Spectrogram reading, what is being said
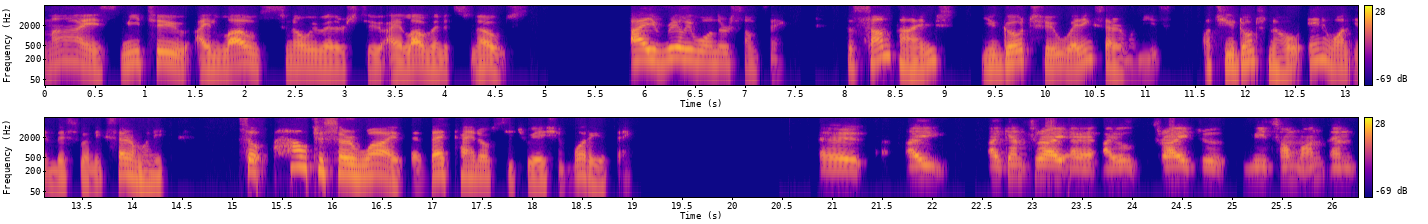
Nice. Me too. I love snowy weathers too. I love when it snows. I really wonder something. So sometimes you go to wedding ceremonies, but you don't know anyone in this wedding ceremony. So how to survive at that kind of situation? What do you think? Uh, I I can try. Uh, I will try to meet someone and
